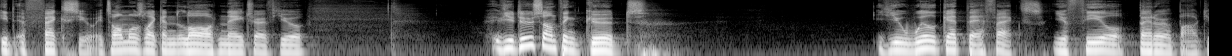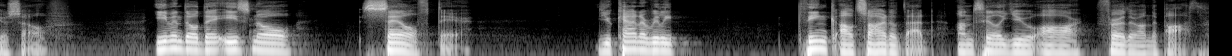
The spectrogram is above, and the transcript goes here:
it affects you. It's almost like a law of nature. If you if you do something good, you will get the effects. You feel better about yourself. Even though there is no self there, you cannot really think outside of that until you are further on the path.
